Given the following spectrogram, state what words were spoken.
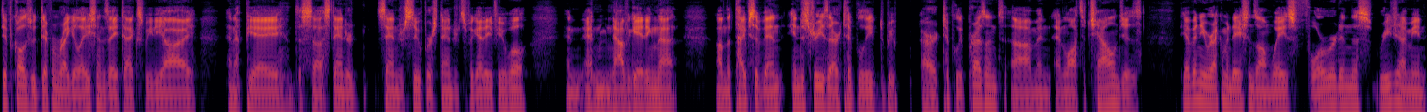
difficulties with different regulations, ATEX, VDI, NFPA, this uh, standard, standard or standard spaghetti, if you will, and, and navigating that. Um, the types of in- industries that are typically to be, are typically present um, and, and lots of challenges you have any recommendations on ways forward in this region? I mean,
